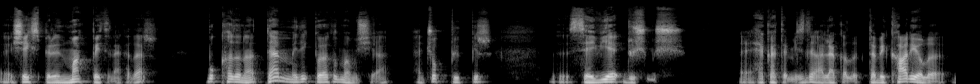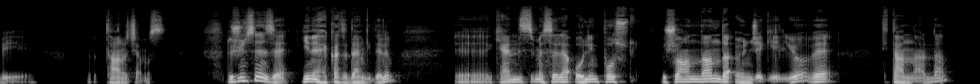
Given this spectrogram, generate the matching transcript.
e, Shakespeare'in Macbeth'ine kadar bu kadına denmedik bırakılmamış ya. Yani çok büyük bir e, seviye düşmüş. E, Hekate'mizle alakalı. Tabii Karyalı bir tanrıçamız. Düşünsenize yine Hekate'den gidelim. Kendisi mesela Olimpos kuşağından da önce geliyor ve Titanlardan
